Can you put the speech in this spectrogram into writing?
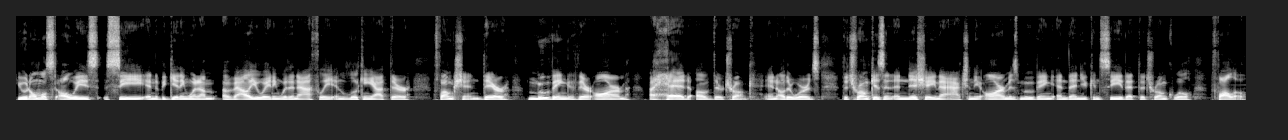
you would almost always see in the beginning when I'm evaluating with an athlete and looking at their function, they're moving their arm ahead of their trunk. In other words, the trunk isn't initiating that action, the arm is moving, and then you can see that the trunk will follow.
